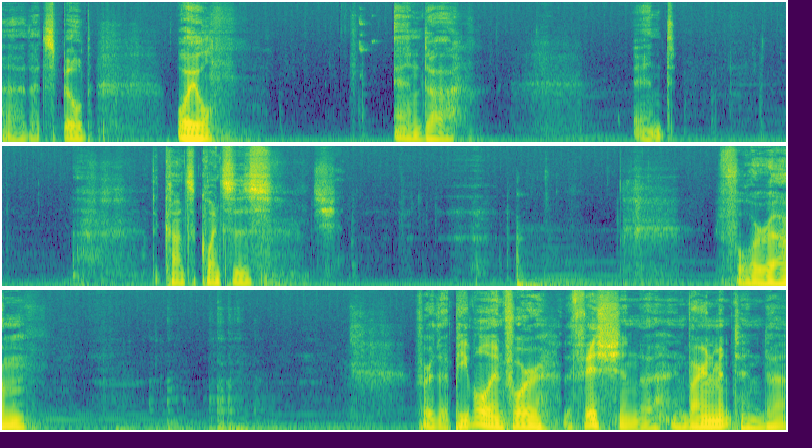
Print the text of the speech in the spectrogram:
uh, that spilled oil. And, uh, and the consequences for um, for the people and for the fish and the environment and uh,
